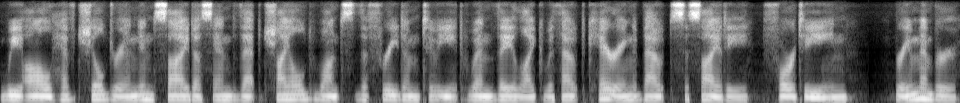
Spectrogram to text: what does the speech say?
We all have children inside us, and that child wants the freedom to eat when they like without caring about society. 14. Remember,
